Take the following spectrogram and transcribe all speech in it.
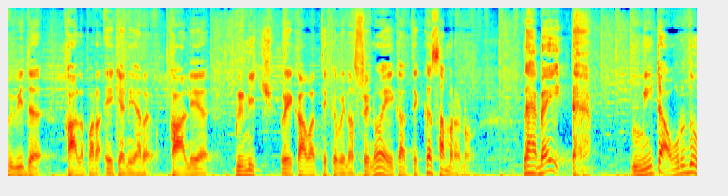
විවිධ කාල පර ඒකැන අර කාලය ග්‍රිනිච් රේකාවත් එක්ක වෙනස් වෙනවා ඒකත් එක්ක සමරනවා. ද හැබැයි මීට අවුරුදු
